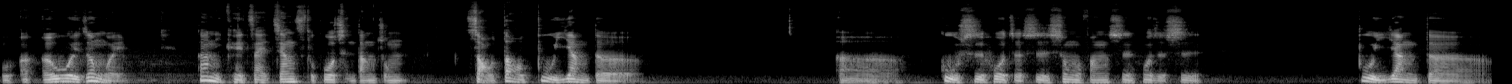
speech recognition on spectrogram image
我而而我也认为，当你可以在这样子的过程当中找到不一样的呃故事，或者是生活方式，或者是不一样的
